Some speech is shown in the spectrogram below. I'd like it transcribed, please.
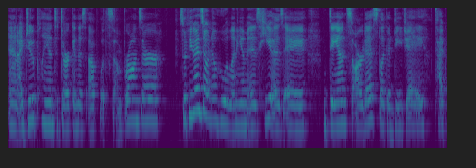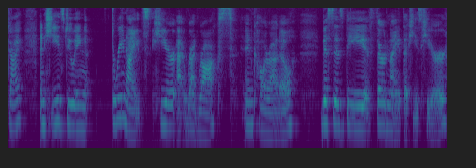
And I do plan to darken this up with some bronzer. So if you guys don't know who Illenium is, he is a dance artist, like a DJ type guy, and he's doing three nights here at Red Rocks in Colorado. This is the third night that he's here.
